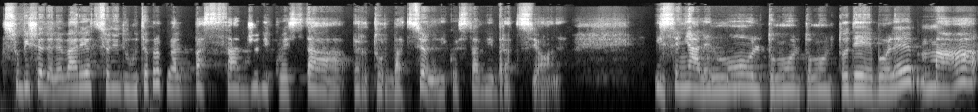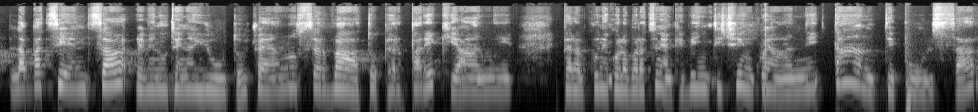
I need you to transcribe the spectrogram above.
subisce delle variazioni dovute proprio al passaggio di questa perturbazione, di questa vibrazione il segnale è molto molto molto debole, ma la pazienza è venuta in aiuto, cioè hanno osservato per parecchi anni, per alcune collaborazioni anche 25 anni, tante pulsar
